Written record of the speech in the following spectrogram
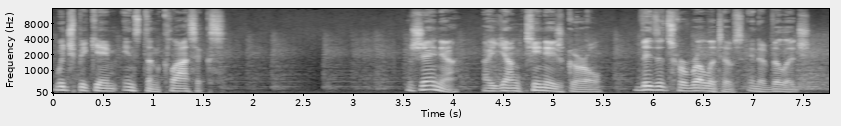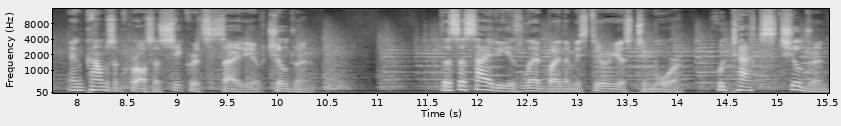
which became instant classics. Zhenya, a young teenage girl, visits her relatives in a village and comes across a secret society of children. The society is led by the mysterious Timur, who tasks children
